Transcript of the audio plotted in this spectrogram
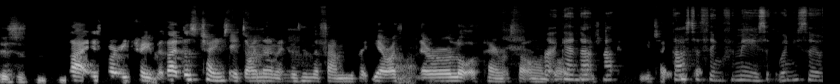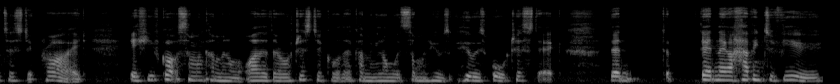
This is that is very true. But that does change the It does, dynamic yeah. within the family. But yeah, I think there are a lot of parents that aren't. But again, that, that You take that's the thing for me is that when you say autistic pride, if you've got someone coming along, either they're autistic or they're coming along with someone who's who is autistic, then then they are having to view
